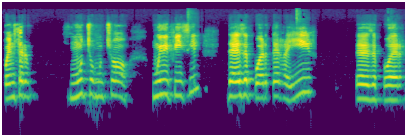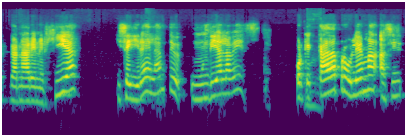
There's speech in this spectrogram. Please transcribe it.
pueden ser mucho, mucho, muy difícil, debes de poderte reír, debes de poder ganar energía y seguir adelante un día a la vez. Porque cada problema, así,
